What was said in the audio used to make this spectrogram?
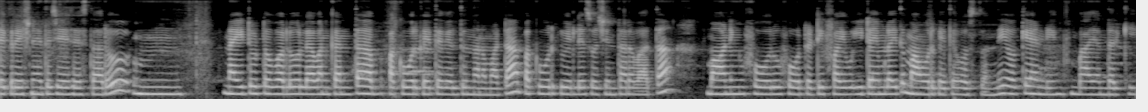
డెకరేషన్ అయితే చేసేస్తారు. నైట్ ట్వెల్వ్ లెవెన్కి అంతా పక్క ఊరికి అయితే వెళ్తుందనమాట పక్క ఊరికి వెళ్ళేసి వచ్చిన తర్వాత morning four four thirty five ఈ టైంలో అయితే మా ఊరికి అయితే వస్తుంది. ఓకే అండి బాయ్ అందరికీ.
